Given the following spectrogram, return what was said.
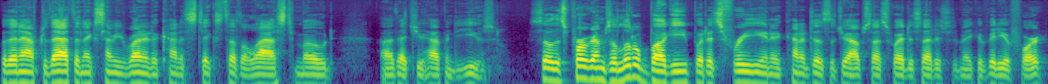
But then after that, the next time you run it, it kind of sticks to the last mode uh, that you happen to use. So this program's a little buggy, but it's free and it kind of does the job, so that's why I decided to make a video for it.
